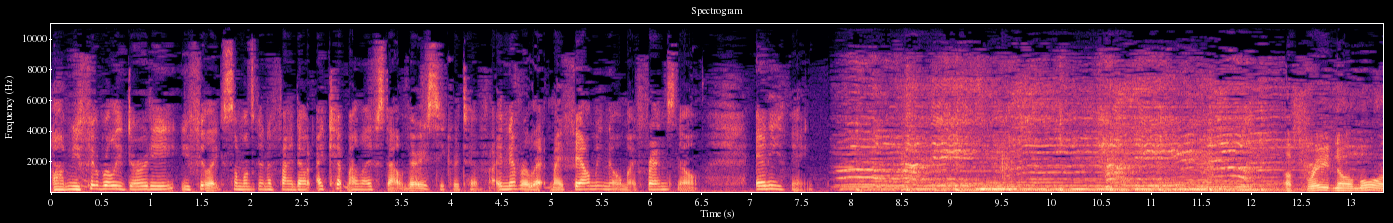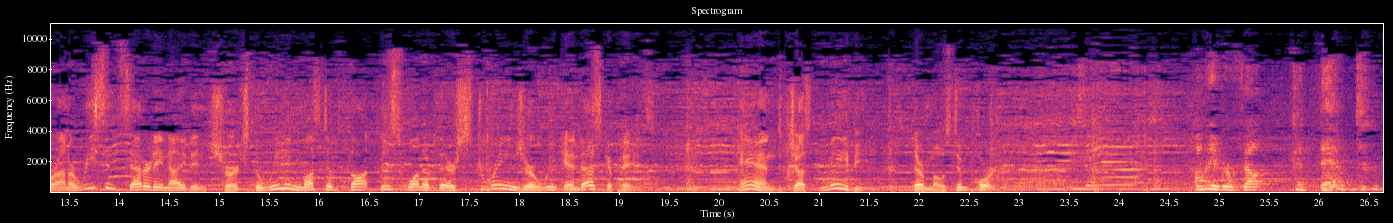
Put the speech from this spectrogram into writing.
Um, you feel really dirty. You feel like someone's going to find out. I kept my lifestyle very secretive. I never let my family know, my friends know, anything. Afraid no more, on a recent Saturday night in church, the women must have thought this one of their stranger weekend escapades. And just maybe, their most important. How many ever felt condemned?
